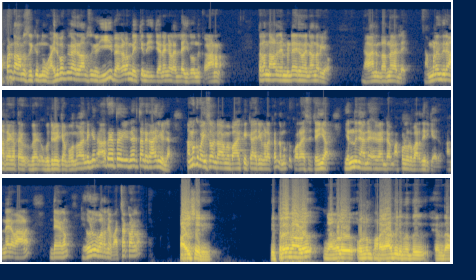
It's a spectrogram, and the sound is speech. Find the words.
അപ്പം താമസിക്കുന്നു. അയൽവക്കക്കാർ താമസിക്കുന്നു. ഈ ബഹളം വയ്ക്കുന്ന ഈ ജനങ്ങളല്ല ഇതൊന്ന് കാണണം. ഇത്ര നാൾ ഞാൻ മിണ്ടായിരുന്നു എന്നാണെന്നറിയോ ഞാനും തന്നതല്ലേ നമ്മളെന്തിനാ അദ്ദേഹത്തെ ഉപദ്രവിക്കാൻ പോകുന്നത്? അല്ലെങ്കിൽ അദ്ദേഹത്തെ എടുത്തേണ്ട കാര്യമില്ല. നമുക്ക് പൈസ ഉണ്ടാകുമ്പോൾ ബാക്കി കാര്യങ്ങളൊക്കെ നമുക്ക് കുറേശ്ശെ ചെയ്യാം എന്ന് ഞാൻ എന്റെ മക്കളോട് പറഞ്ഞിരിക്കുകയായിരുന്നു അന്നേരമാണ് ഇദ്ദേഹം രേണു പറഞ്ഞ പച്ചക്കള്ള അത് ശരി. ഇത്രയും നാൾ ഞങ്ങൾ ഒന്നും പറയാതിരുന്നത് എന്താ?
